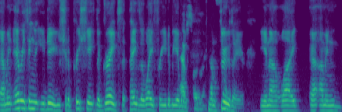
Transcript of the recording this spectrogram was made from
I mean, everything that you do, you should appreciate the greats that paved the way for you to be able Absolutely. to come through there. You know, like uh, I mean,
